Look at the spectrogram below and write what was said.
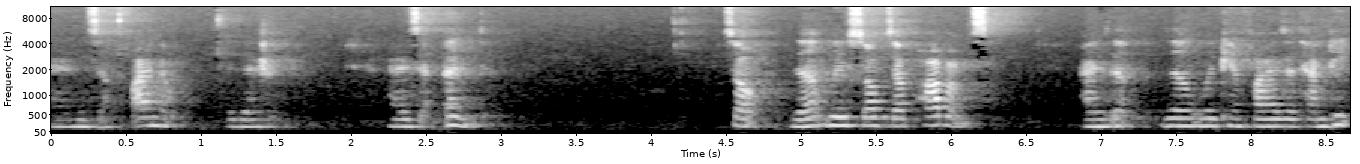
and the final position at the end. So then we solve the problems, and then, then we can find the time t.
